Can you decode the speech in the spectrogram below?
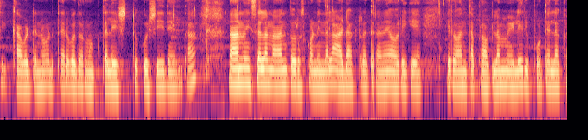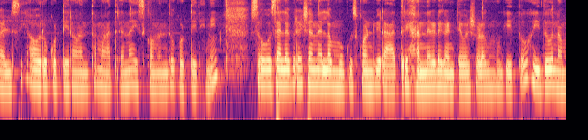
ಸಿಕ್ಕಾಪಟ್ಟೆ ನೋಡ್ತಾ ಇರ್ಬೋದು, ಅವ್ರ ಮುಖದಲ್ಲಿ ಎಷ್ಟು ಖುಷಿ ಇದೆ ಅಂತ. ನಾನು ಈ ಸಲ ನಾನು ತೋರಿಸ್ಕೊಂಡಿದ್ದಲ್ಲ ಆ ಡಾಕ್ಟ್ರ್ ಹತ್ರನೇ ಅವರಿಗೆ ಇರುವಂಥ ಪ್ರಾಬ್ಲಮ್ ಹೇಳಿ ರಿಪೋರ್ಟ್ ಎಲ್ಲ ಕಳಿಸಿ ಅವರು ಕೊಟ್ಟಿರೋ ಅಂಥ ಮಾತ್ರೆನ ಇಸ್ಕೊಂಬಂದು ಕೊಟ್ಟಿದ್ದೀನಿ. ಸೊ ಸೆಲೆಬ್ರೇಷನ್ ಎಲ್ಲ ಮುಗಿಸ್ಕೊಂಡ್ವಿ ರಾತ್ರಿ ಹನ್ನೆರಡು ಗಂಟೆ ವರ್ಷೊಳಗೆ ಮುಗೀತು. ಇದು ನಮ್ಮ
